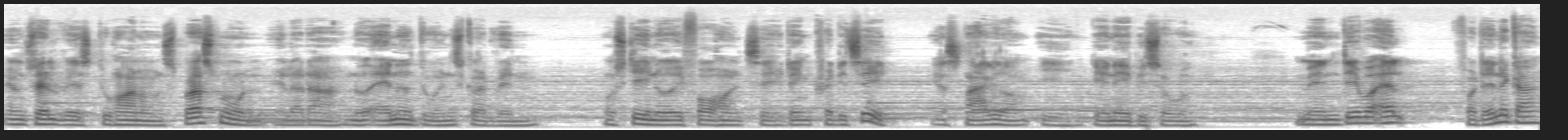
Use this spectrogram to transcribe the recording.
Eventuelt hvis du har nogle spørgsmål, eller der er noget andet, du ønsker at vende. Måske noget i forhold til den kvalitet, jeg snakkede om i denne episode. Men det var alt for denne gang.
